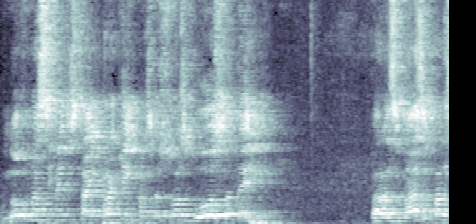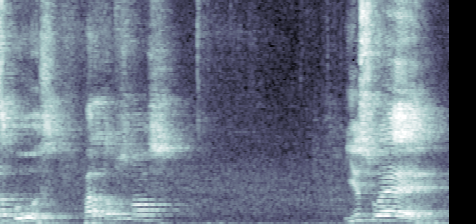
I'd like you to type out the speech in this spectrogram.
O novo nascimento está aí para quem? Para as pessoas boas também. Para as más e para as boas. Para todos nós. Isso é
